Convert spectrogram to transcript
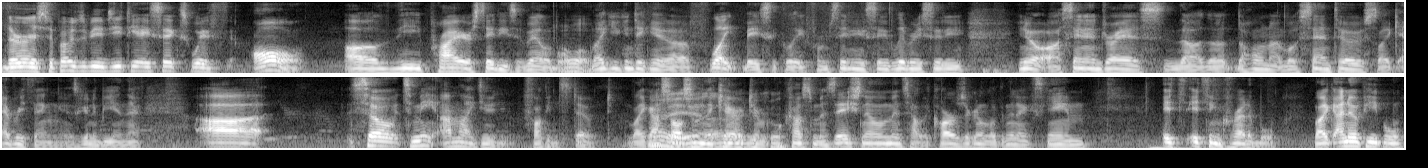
there is supposed to be a GTA 6 with all of the prior cities available. Oh. Like, you can take a flight, basically, from city to city, Liberty City, you know, uh, San Andreas, the, the, the whole night, Los Santos, like, everything is going to be in there. Uh, so to me, I'm like, dude, fucking stoked. Like I saw Right, some yeah, of the that would be character cool. customization elements, how the cars are gonna look in the next game. It's it's incredible. Like I know people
